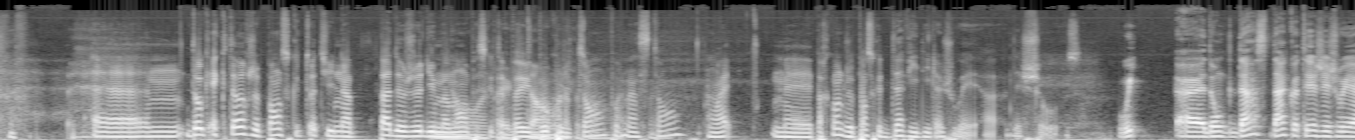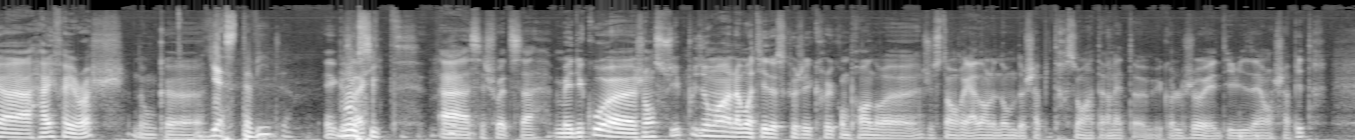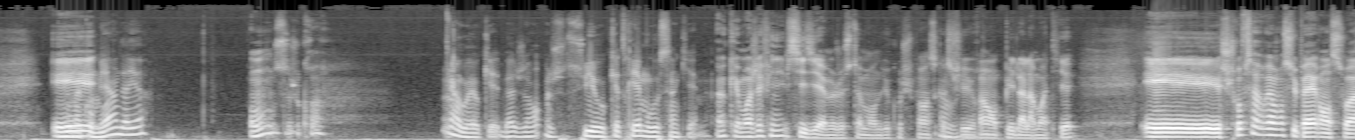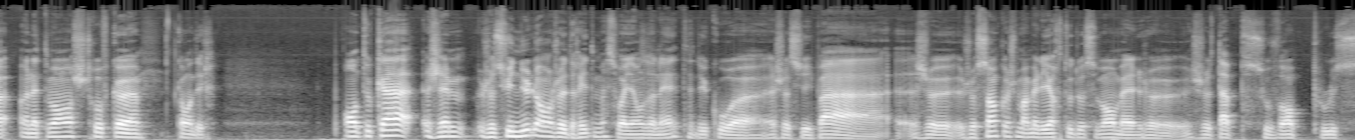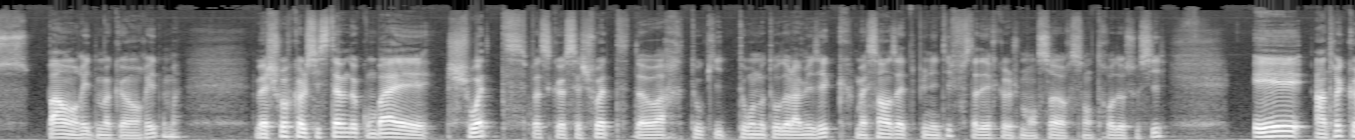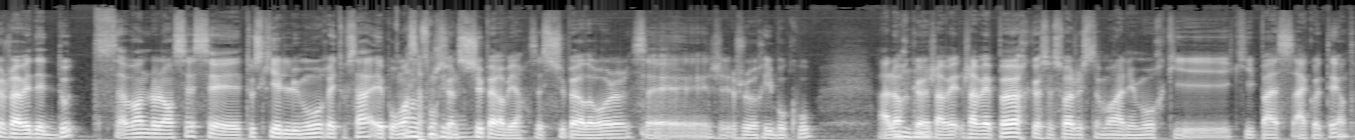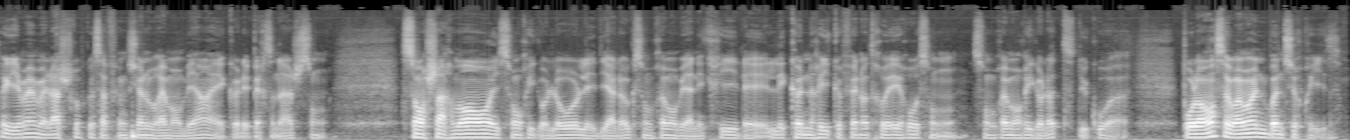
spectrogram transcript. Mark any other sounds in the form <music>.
Euh, Donc Hector, je pense que toi tu n'as pas de jeu du Non, moment parce que tu pas n'as eu pas eu temps, beaucoup de temps pour l'instant. Ouais. Mais par contre, je pense que David, il a joué à des choses. Oui. Euh, donc d'un d'un côté j'ai joué à Hi-Fi Rush, donc euh, Yes, David. Exact. Moi aussi. Ah c'est chouette ça. Mais du coup euh, j'en suis plus ou moins à la moitié de ce que j'ai cru comprendre euh, juste en regardant le nombre de chapitres sur internet euh, vu que le jeu est divisé en chapitres. Et... On a combien d'ailleurs? 11 je crois. Ah ouais, ok. Bah, genre, je suis au quatrième ou au cinquième. Ok, moi j'ai fini le sixième justement, du coup je pense que Ah je suis vraiment pile à la moitié. Et je trouve ça vraiment super en soi. Honnêtement, je trouve que... Comment dire En tout cas, j'aime, je suis nul en jeu de rythme, soyons honnêtes. Du coup, euh, je suis pas... Je, sens que je m'améliore tout doucement, mais je, je tape souvent plus pas en rythme qu'en rythme. Mais je trouve que le système de combat est chouette, parce que c'est chouette d'avoir tout qui tourne autour de la musique, mais sans être punitif, c'est-à-dire que je m'en sors sans trop de soucis. Et un truc que j'avais des doutes avant de le lancer, c'est tout ce qui est de l'humour et tout ça, et pour moi Oh, ça fonctionne génial. super bien, c'est super drôle, c'est... Je, je ris beaucoup. Alors que Mhm. j'avais, j'avais peur que ce soit justement un humour qui, qui passe à côté, entre guillemets, mais là je trouve que ça fonctionne vraiment bien et que les personnages sont, sont charmants, ils sont rigolos, les dialogues sont vraiment bien écrits, les, les conneries que fait notre héros sont, sont vraiment rigolotes. Du coup, euh, pour le moment, c'est vraiment une bonne surprise.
